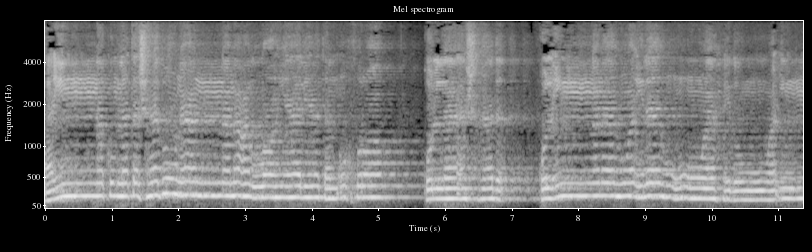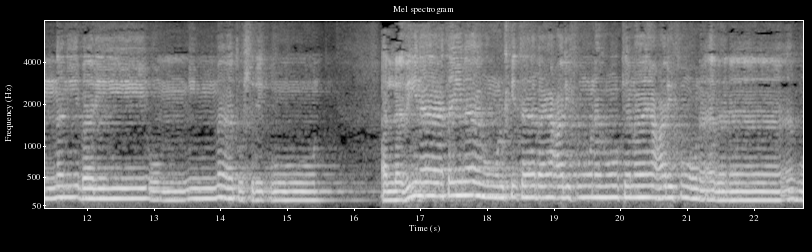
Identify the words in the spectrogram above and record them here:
أئنكم لتشهدون أن مع الله آلهة أخرى؟ قل لا أشهد. قل إنما هو إله واحد وإنني بريء مما تشركون. الذين آتيناهم الكتاب يعرفونه كما يعرفون أبناءهم.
